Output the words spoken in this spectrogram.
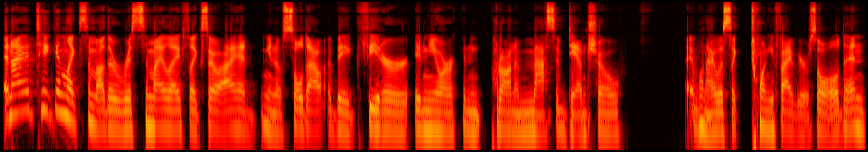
And I had taken like some other risks in my life, like so I had you know sold out a big theater in New York and put on a massive dance show when I was like 25 years old, and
